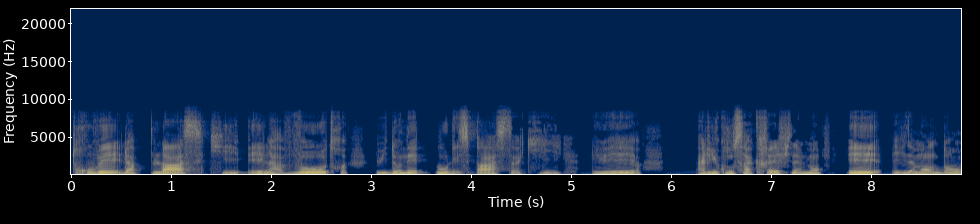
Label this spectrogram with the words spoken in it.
trouver la place qui est la vôtre, lui donner tout l'espace qui lui est à lui consacrer finalement et évidemment dans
